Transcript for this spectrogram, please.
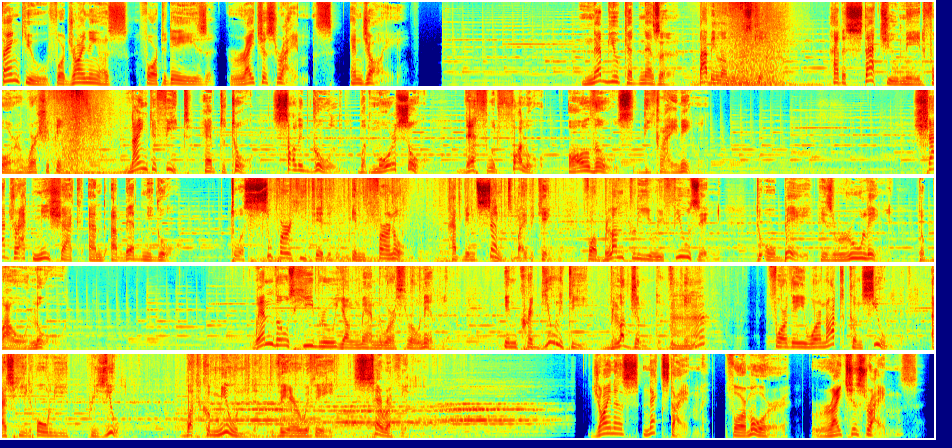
Thank you for joining us for today's Righteous Rhymes. Enjoy. Nebuchadnezzar, Babylon's king, had a statue made for worshipping. 90 feet head to toe, solid gold, but more so, death would follow all those declining. Shadrach, Meshach, and Abednego to a superheated inferno had been sent by the king for bluntly refusing to obey his ruling to bow low. When those Hebrew young men were thrown in, incredulity bludgeoned the king, mm-hmm. for they were not consumed as he'd wholly presumed, but communed there with a seraphim. Join us next time for more righteous rhymes.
